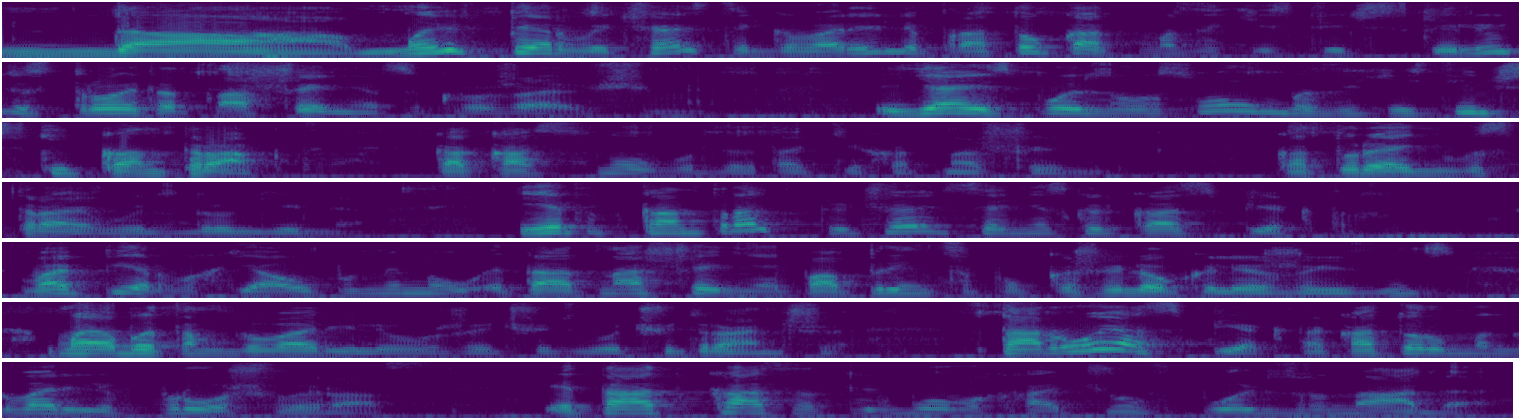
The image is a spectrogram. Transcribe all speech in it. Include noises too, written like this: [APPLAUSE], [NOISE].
Да, мы в первой части говорили про то, как мазохистические люди строят отношения с окружающими. Я использовал слово мазохистический контракт как основу для таких отношений, которые они выстраивают с другими. И этот контракт включает в себя несколько аспектов. Во-первых, я упомянул, это отношения по принципу кошелек или жизнь. Мы об этом говорили уже чуть, вот чуть раньше. Второй аспект, о котором мы говорили в прошлый раз, это отказ от любого «хочу» в пользу «надо»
